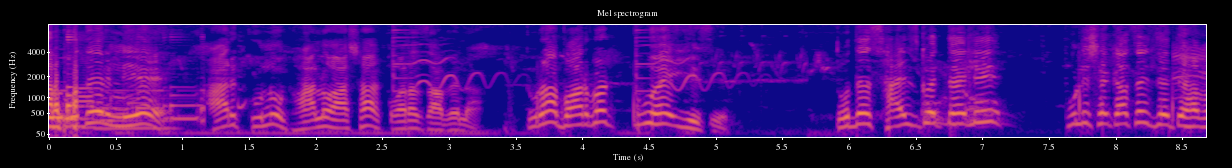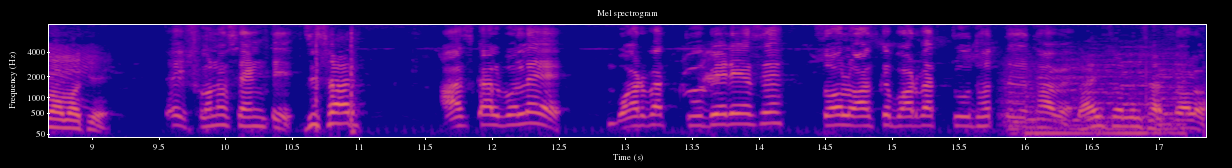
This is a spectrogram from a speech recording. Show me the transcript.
আর তোদের নিয়ে আর কোনো ভালো আশা করা যাবে না। তোরা বরবার টু হয়ে গেছে তোদের সাইজ করতে হলে পুলিশের কাছেই যেতে হবে আমাকে। এই শোনো সেন্টি। জি স্যার। আজকাল বলে বরবাদ টু বেরিয়েছে চলো আজকে বরবাদ টু ধরতে যেতে হবে। তাই চলেন স্যার। চলো।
